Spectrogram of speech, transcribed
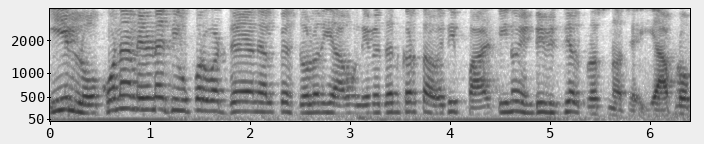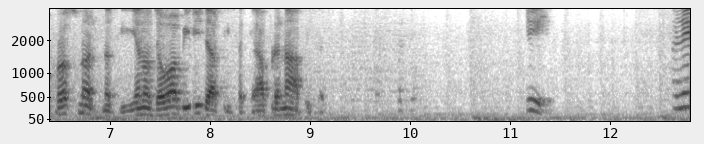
એ લોકોના નિર્ણયથી ઉપરવટ જઈ અને અલ્પેશ ડોલરિયા આવું નિવેદન કરતા હોય પાર્ટીનો ઇન્ડિવિજ્યુઅલ પ્રશ્ન છે. એ આપણો પ્રશ્ન જ નથી. એનો જવાબ એ જ આપી શકે. આપણે ના આપી શકીએ. જી. અને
